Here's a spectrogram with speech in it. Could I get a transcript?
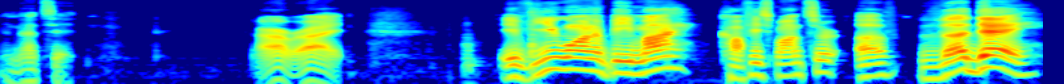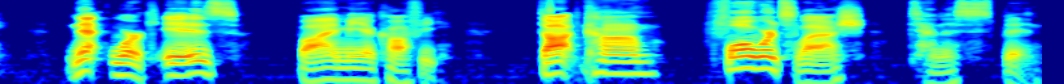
And that's it. All right. If you want to be my coffee sponsor of the day, network is buymeacoffee.com forward slash tennis spin.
